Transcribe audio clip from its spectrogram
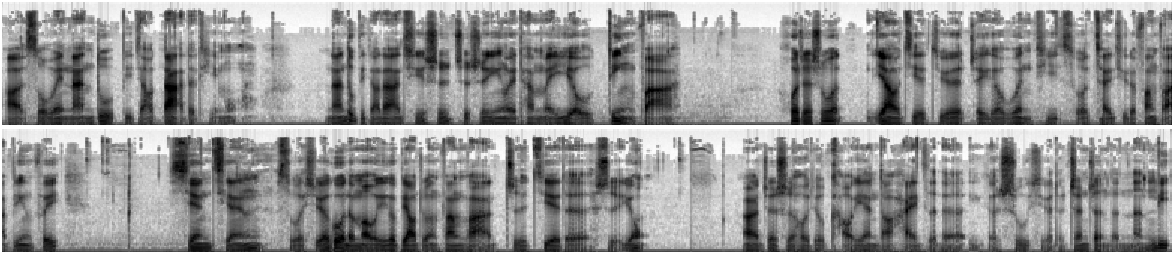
啊，所谓难度比较大的题目，难度比较大，其实只是因为它没有定法，或者说要解决这个问题所采取的方法，并非先前所学过的某一个标准方法直接的使用。啊，这时候就考验到孩子的一个数学的真正的能力。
